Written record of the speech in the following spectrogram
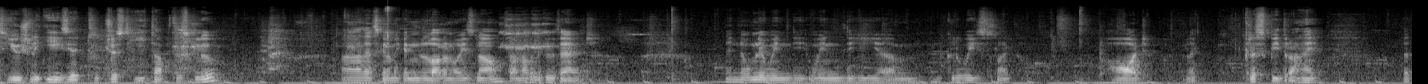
It's usually easier to just heat up this glue. Uh, that's gonna make a lot of noise now, so I'm not gonna do that. And normally when the when the um, glue is like hard, like crispy dry, that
